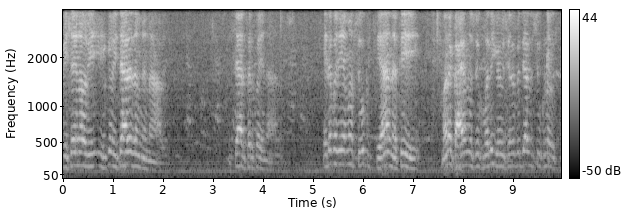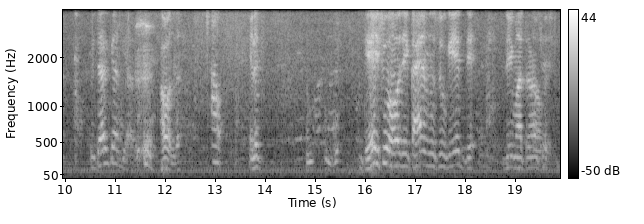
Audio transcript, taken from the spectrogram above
વિષય નો વિચાર જ અમને ના આવે. વિચાર સરખો ના આવે. એટલે પછી એમાં સુખ ત્યાં નથી. મને કાયમનું સુખ મળી ગયું છે એટલે બધા સુખ નો વિચાર ક્યાંથી આવે? આવો. એટલે ધ્યેય શું હોવો જોઈએ? કાયમનું સુખ કે ધ્યેય- માત્ર નો છે.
